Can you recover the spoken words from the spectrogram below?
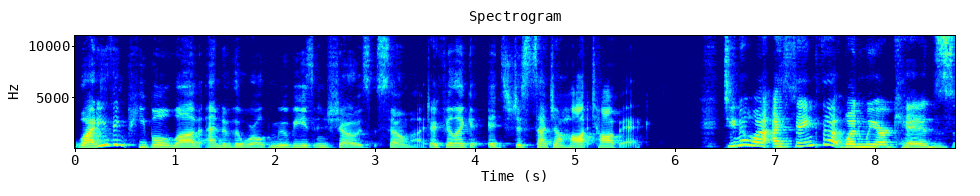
why do you think people love end of the world movies and shows so much? I feel like it's just such a hot topic. Do you know what? I think that when we are kids,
